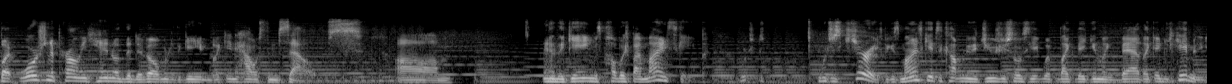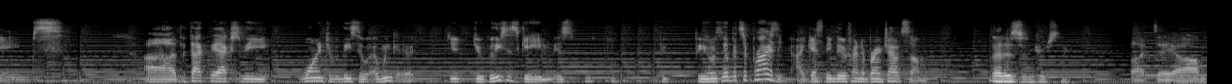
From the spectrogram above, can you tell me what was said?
But Origin apparently handled the development of the game like in house themselves. Um, and the game was published by Mindscape, which which is curious because Mindscape's a company that you usually associate with like making like bad like entertainment games. Uh, the fact they actually wanted to release a, a uh, to, to release this game is know, it's a little bit surprising. I guess maybe they're trying to branch out some. That is interesting. But uh, um,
